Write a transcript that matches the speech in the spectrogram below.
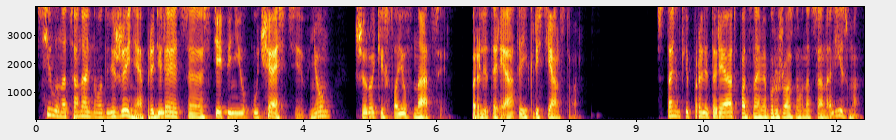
Сила национального движения определяется степенью участия в нем широких слоев нации, пролетариата и крестьянства. Станет ли пролетариат под знамя буржуазного национализма,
